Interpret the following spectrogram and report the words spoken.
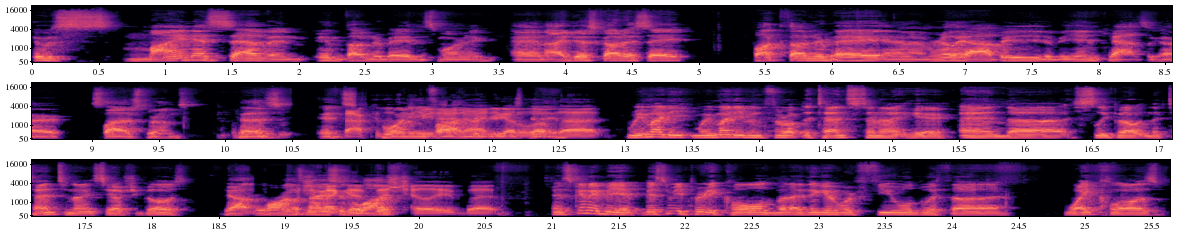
it was minus seven in Thunder Bay this morning, and I just gotta say, fuck Thunder Bay, and I'm really happy to be in Castlegar slash Thrums because it's Back to the 25 399, you degrees gotta love that. We might e- we might even throw up the tents tonight here and uh, sleep out in the tent tonight. See how she goes. Yeah, lawn's Which nice and get a bit lush. chilly, but It's gonna be a, it's gonna be pretty cold, but I think if we're fueled with uh, white claws,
